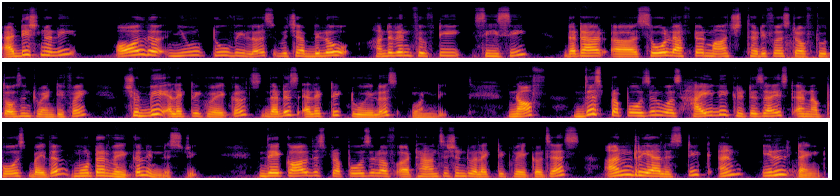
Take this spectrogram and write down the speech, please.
Additionally, all the new two-wheelers which are below 150 cc that are uh, sold after March 31st of 2025 should be electric vehicles that is electric two-wheelers only. Now this proposal was highly criticized and opposed by the motor vehicle industry. They call this proposal of a transition to electric vehicles as unrealistic and ill-timed.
